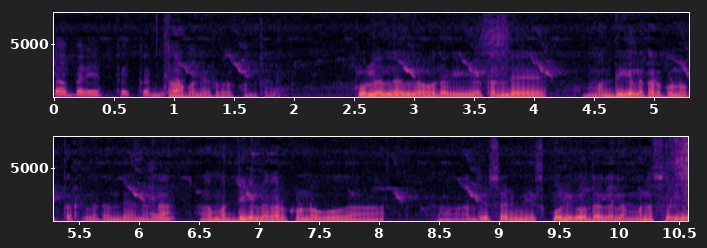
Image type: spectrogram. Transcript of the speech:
ಜಾಬಲ್ಲಿ ಇರಬೇಕು ಅಂತ. ಜಾಬಲ್ಲಿ ಇರಬೇಕು ಅಂತೇಳಿ ಸ್ಕೂಲಲ್ಲೆಲ್ಲ ಹೋದಾಗ ಈಗ ತಂದೆ ಮದ್ದಿಗೆಲ್ಲ ಕರ್ಕೊಂಡು ಹೋಗ್ತಾರಲ್ಲ ತಂದೆಯನ್ನೆಲ್ಲ? ಆಗ ಮದ್ದಿಗೆಲ್ಲ ಕರ್ಕೊಂಡು ಹೋಗುವಾಗ ದಿವಸ ನಿಮಗೆ ಸ್ಕೂಲಿಗೆ ಹೋದಾಗೆಲ್ಲ ಮನಸ್ಸಲ್ಲಿ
